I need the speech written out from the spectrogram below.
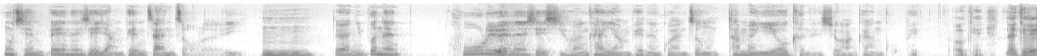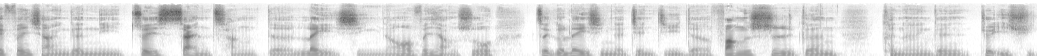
目前被那些洋片占走了而已。嗯，对，你不能忽略那些喜欢看洋片的观众，他们也有可能喜欢看国片。OK，那可不可以分享一个你最擅长的类型，然后分享说这个类型的剪辑的方式跟可能跟就以喜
